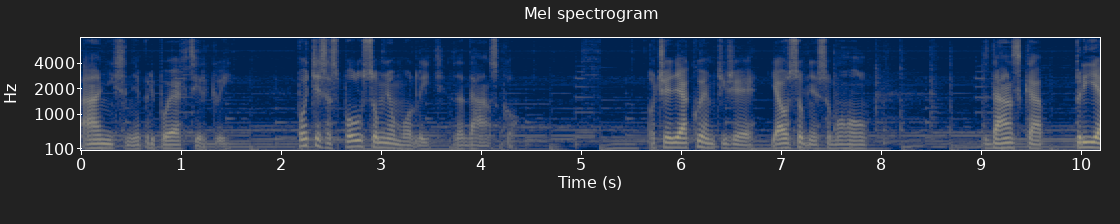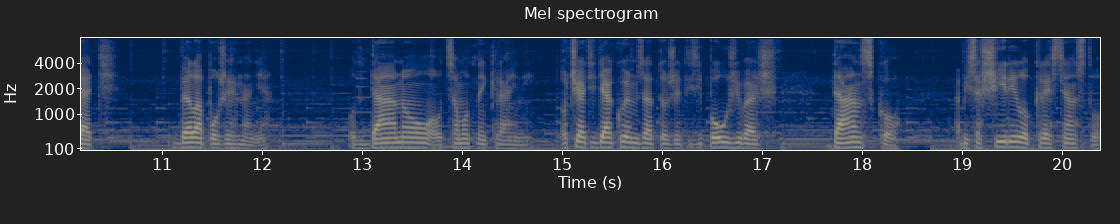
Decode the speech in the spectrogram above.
a ani sa nepripoja k cirkvi. Poďte sa spolu so mňou modliť za Dánsko. Oče, ďakujem ti, že ja osobne som mohol z Dánska prijať veľa požehnania. Od Dánov, od samotnej krajiny. Oče, ja ti ďakujem za to, že ty si používaš Dánsko aby sa šírilo kresťanstvo.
